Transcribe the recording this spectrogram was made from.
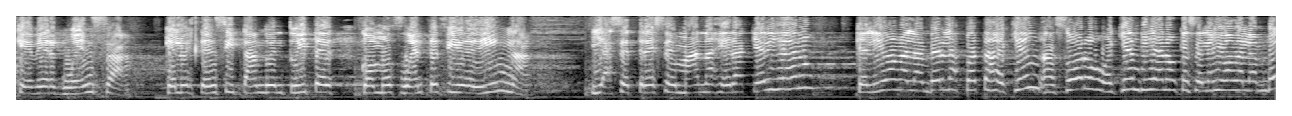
¡Qué vergüenza! Que lo estén citando en Twitter como fuente fidedigna. Y hace tres semanas era, ¿qué dijeron? ¿Que le iban a lamber las patas a quién? ¿A Soros o a quién dijeron que se les iban a lamber?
